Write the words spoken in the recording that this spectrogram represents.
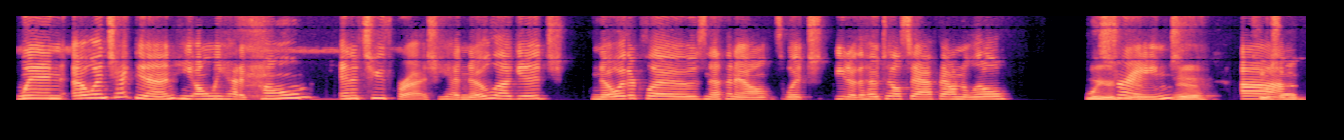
when Owen checked in, he only had a comb and a toothbrush. He had no luggage, no other clothes, nothing else, which, you know, the hotel staff found a little Weird. yeah. Strange. Yeah. Suicide. um,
